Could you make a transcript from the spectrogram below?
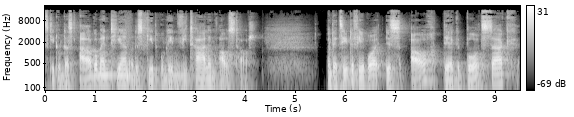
Es geht um das Argumentieren und es geht um den vitalen Austausch. Und der 10. Februar ist auch der Geburtstag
